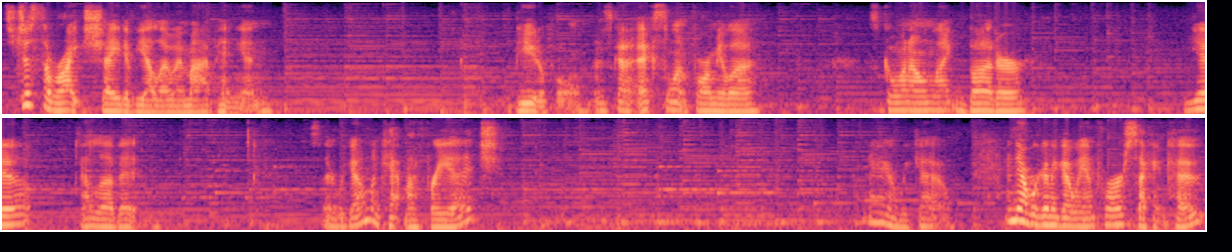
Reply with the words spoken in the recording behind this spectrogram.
It's just the right shade of yellow in my opinion. Beautiful. And it's got an excellent formula. It's going on like butter. Yep. I love it. So there we go. I'm going to cap my free edge. There we go. And now we're going to go in for our second coat.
